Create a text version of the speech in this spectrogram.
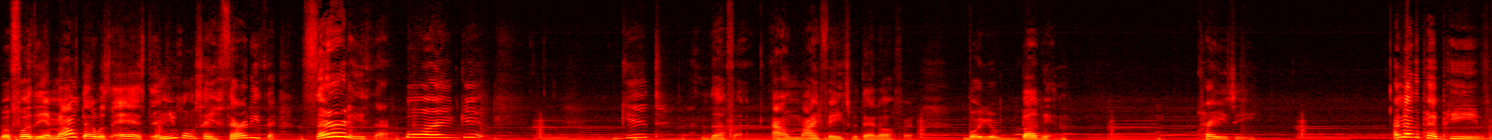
But for the amount that was asked, and you gonna say 30, 30, boy, get, get the fuck out my face with that offer. Boy, you're bugging. Crazy. Another pet peeve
